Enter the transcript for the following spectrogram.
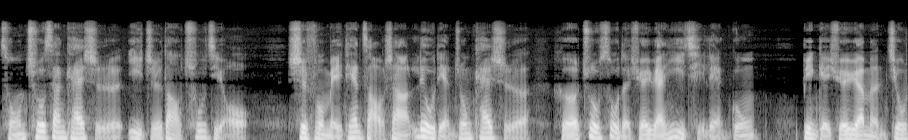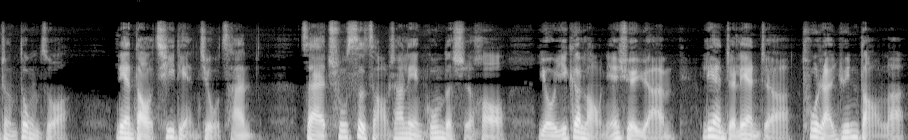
从初三开始，一直到初九，师傅每天早上六点钟开始和住宿的学员一起练功，并给学员们纠正动作，练到七点就餐。在初四早上练功的时候，有一个老年学员练着练着突然晕倒了。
